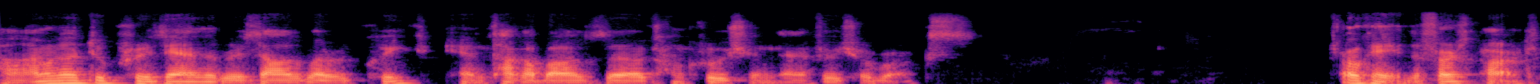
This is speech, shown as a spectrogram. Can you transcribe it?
uh, I'm going to present the result very quick and talk about the conclusion and future works. Okay, the first part.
